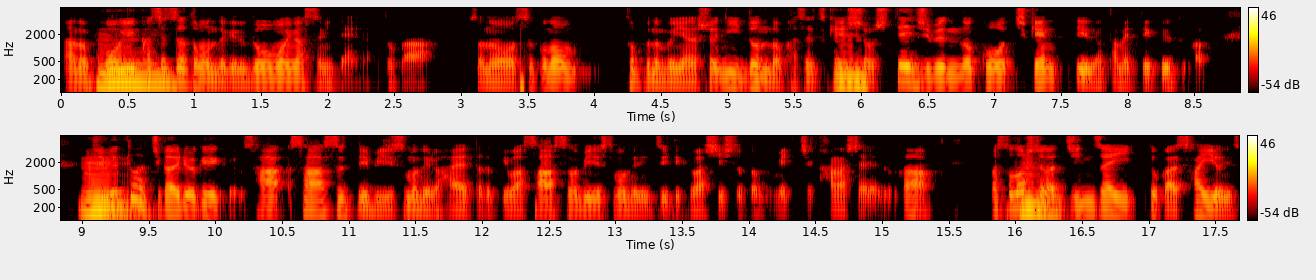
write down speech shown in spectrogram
あの、こういう仮説だと思うんだけど、どう思いますみたいなとか、その、そこのトップの分野の人にどんどん仮説検証して、自分のこう知見っていうのを貯めていくとか、自分とは違う領域で、サ SARS っていうビジネスモデルが流行った時は、SARS のビジネスモデルについて詳しい人とめっちゃ話したりだとか、まあ、その人が人材とか採用につ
